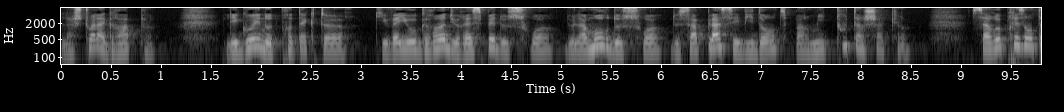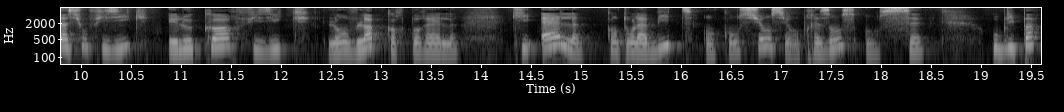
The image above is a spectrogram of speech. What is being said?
Lâche-toi la grappe. L'ego est notre protecteur, qui veille au grain du respect de soi, de l'amour de soi, de sa place évidente parmi tout un chacun. Sa représentation physique est le corps physique, l'enveloppe corporelle, qui, elle, quand on l'habite en conscience et en présence, on sait. Oublie pas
